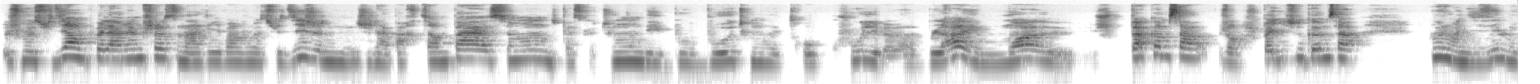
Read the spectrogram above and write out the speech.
je me suis dit un peu la même chose en arrivant. Je me suis dit, je, n'appartiens pas à ce monde parce que tout le monde est bobo, tout le monde est trop cool et blablabla. Et moi, euh, je suis pas comme ça. Genre, je suis pas du tout comme ça coup, je me disais, mais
